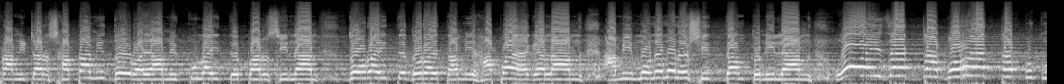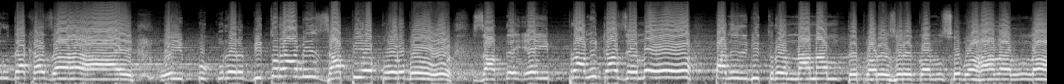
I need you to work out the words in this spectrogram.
প্রাণীটার সাথে আমি দৌড়াই আমি কুলাইতে পারছি না দৌড়াইতে দৌড়াইতে আমি হাঁপায়া গেলাম, আমি মনে মনে সিদ্ধান্ত নিলাম, ওই যে একটা বড় একটা পুকুর দেখা যায়, ওই পুকুরের ভিতরে আমি ঝাঁপিয়ে পড়ব, যাতে এই প্রাণীটা যেন পানির ভিতরে না নামতে পারে। জোরে কন সুবহান আল্লাহ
